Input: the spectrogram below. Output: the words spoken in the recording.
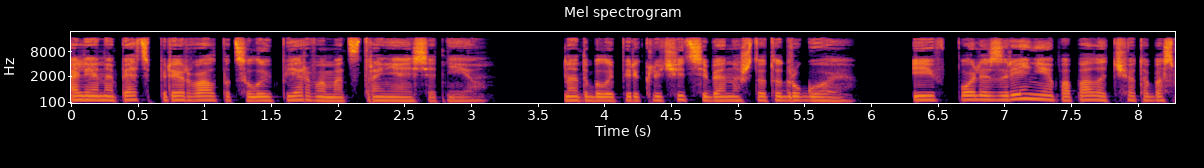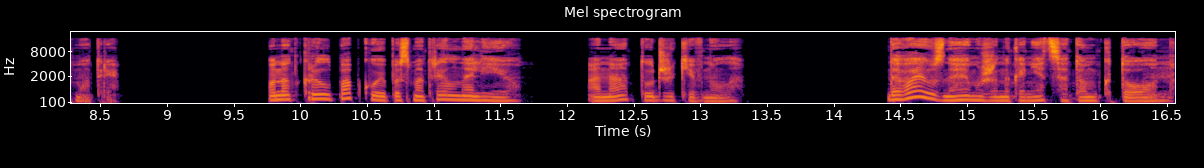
Ален опять прервал поцелуй первым, отстраняясь от нее. Надо было переключить себя на что-то другое. И в поле зрения попал отчет об осмотре. Он открыл папку и посмотрел на Лию. Она тут же кивнула. «Давай узнаем уже, наконец, о том, кто он».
